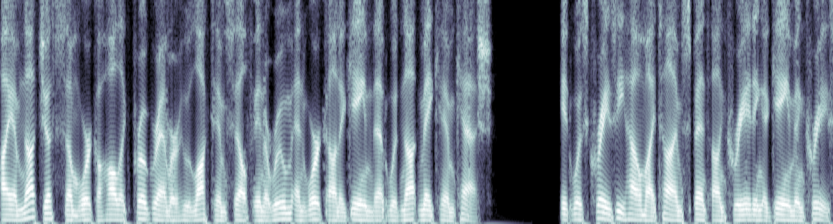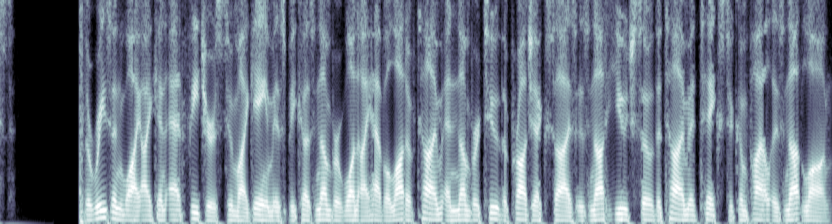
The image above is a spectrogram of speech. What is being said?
I am not just some workaholic programmer who locked himself in a room and work on a game that would not make him cash. It was crazy how my time spent on creating a game increased. The reason why I can add features to my game is because number 1 I have a lot of time and number 2 the project size is not huge so the time it takes to compile is not long.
